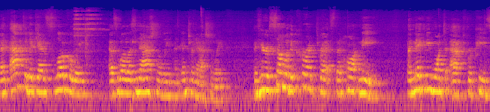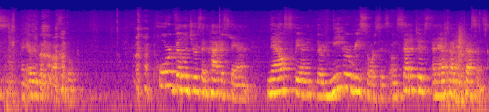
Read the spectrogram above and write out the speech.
and acted against locally as well as nationally and internationally. And here are some of the current threats that haunt me and make me want to act for peace in every way possible. Poor villagers in Pakistan now spend their meager resources on sedatives and antidepressants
